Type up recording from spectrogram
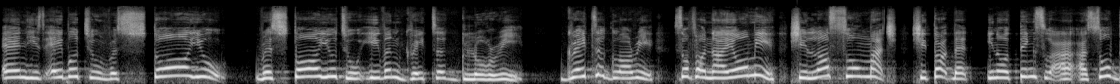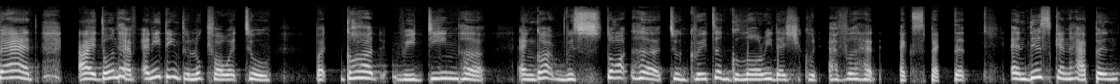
and he's able to restore you, restore you to even greater glory greater glory. So for Naomi, she lost so much. She thought that, you know, things are, are so bad. I don't have anything to look forward to. But God redeemed her and God restored her to greater glory than she could ever have expected. And this can happen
